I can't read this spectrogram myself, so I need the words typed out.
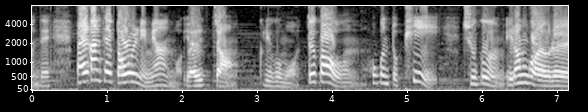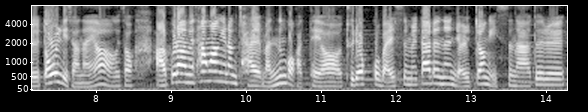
근데 빨간색 떠올리면 뭐 열정, 그리고 뭐 뜨거움 혹은 또 피, 죽음 이런 거를 떠올리잖아요. 그래서 아브라함의 상황이랑 잘 맞는 것 같아요. 두렵고 말씀을 따르는 열정이 있으나 아들을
